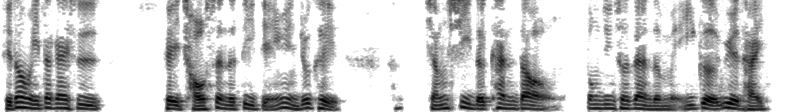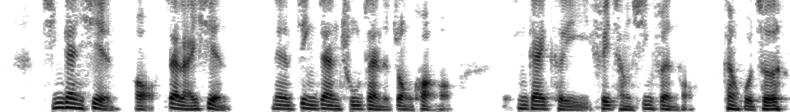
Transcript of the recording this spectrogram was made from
铁道迷大概是可以朝圣的地点，因为你就可以。详细的看到东京车站的每一个月台、新干线哦，再来线那样进站出站的状况哦，应该可以非常兴奋哦。看火车，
